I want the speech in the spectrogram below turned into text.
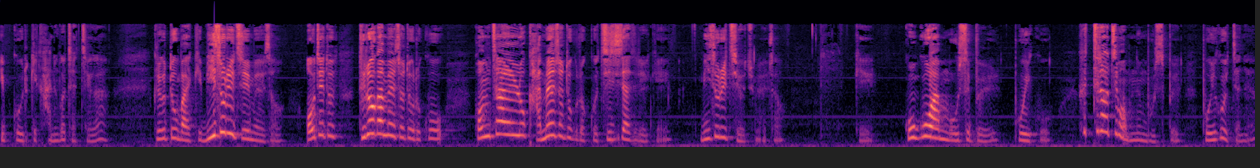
입고 이렇게 가는 것 자체가, 그리고 또 막 이렇게 미소를 지으면서, 어제도 들어가면서도 그렇고, 검찰로 가면서도 그렇고 지지자들에게 미소를 지어주면서 이렇게 고고한 모습을 보이고 흐트러짐 없는 모습을 보이고 있잖아요.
